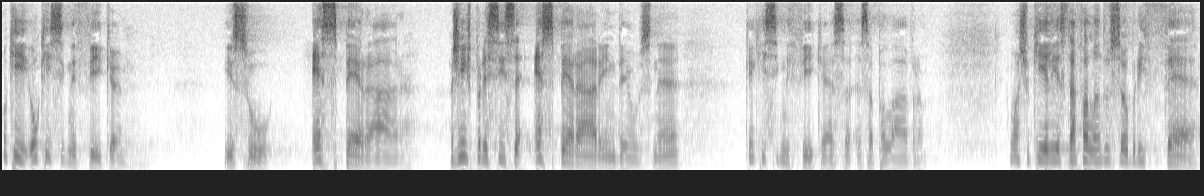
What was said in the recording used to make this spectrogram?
o, que, o que significa isso, esperar. A gente precisa esperar em Deus, né? O que, que significa essa, essa palavra? Eu acho que ele está falando sobre fé.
